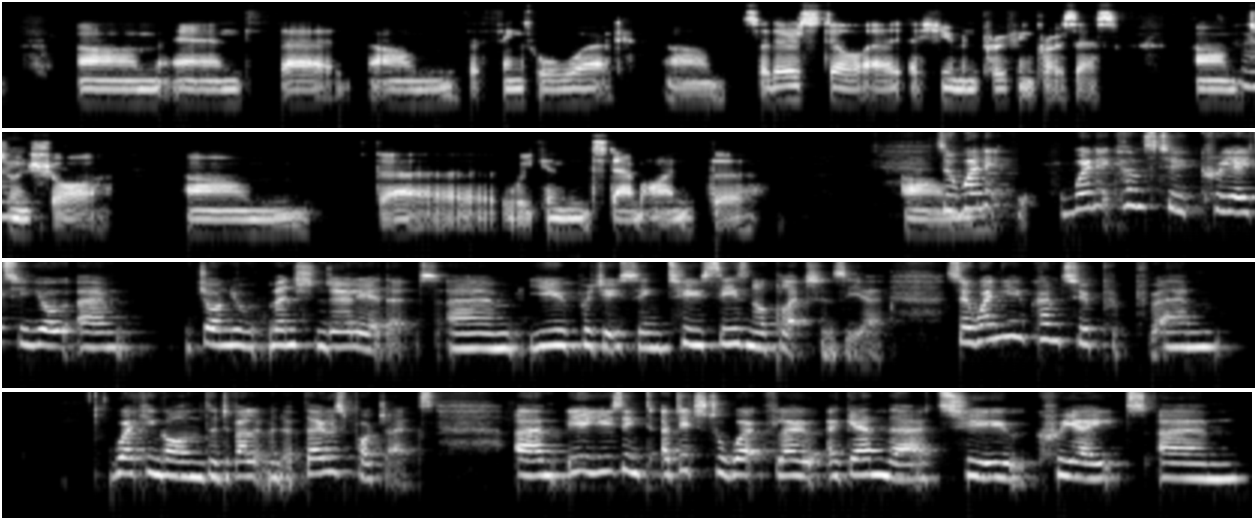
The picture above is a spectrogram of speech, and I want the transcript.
um, and that um, that things will work. Um, so there is still a, a human proofing process um, to ensure um, that we can stand behind the. so when it when it comes to creating your um, John, you mentioned earlier that um, you producing two seasonal collections a year. So when you come to um, working on the development of those projects, um, you're using a digital workflow again there to create um,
